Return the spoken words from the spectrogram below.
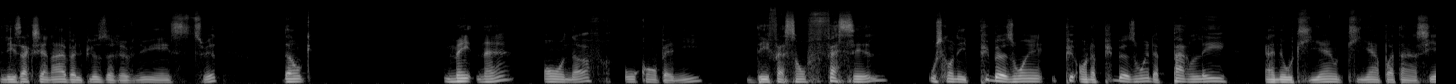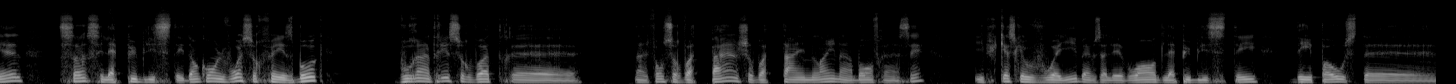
les actionnaires veulent plus de revenus et ainsi de suite. Donc, maintenant, on offre aux compagnies des façons faciles où ce qu'on n'a plus besoin, on n'a plus besoin de parler à nos clients ou clients potentiels. Ça, c'est la publicité. Donc, on le voit sur Facebook vous rentrez sur votre, euh, dans le fond, sur votre page, sur votre timeline en bon français. Et puis, qu'est-ce que vous voyez? Bien, vous allez voir de la publicité, des posts euh,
